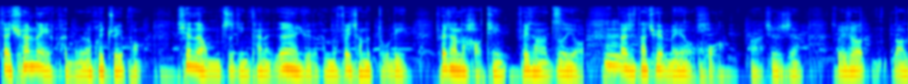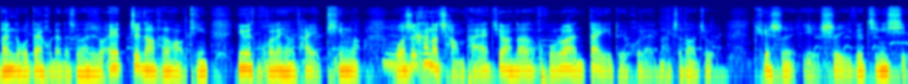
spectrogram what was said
在圈内很多人会追捧。现在我们至今看的，仍然觉得他们非常的独立，非常的好听，非常的自由，嗯但是他却没有火啊，就是这样。所以说，老丹给我带回来的时候，他就说：“哎，这张很好听。”因为回来以后他也听了，嗯我是看到厂牌就让他胡乱带一堆回来，哪知道就确实也是一个惊喜。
